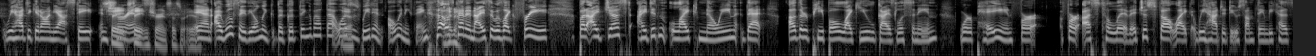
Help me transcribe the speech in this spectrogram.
thing. we had to get on yeah state State, insurance state insurance. That's what. Yeah. And I will say the only the good thing about that was Yeah. is we didn't owe anything. That was kind of nice. It was like free, but I just I didn't like knowing that other people like you guys listening were paying for for us to live. It just felt like we had to do something because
